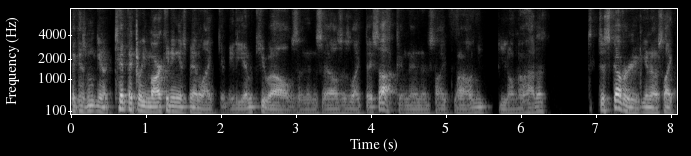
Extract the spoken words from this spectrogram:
because you know typically marketing has been like give me the mqls and then sales is like they suck. And then it's like well you, don't know how to discover you know it's like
